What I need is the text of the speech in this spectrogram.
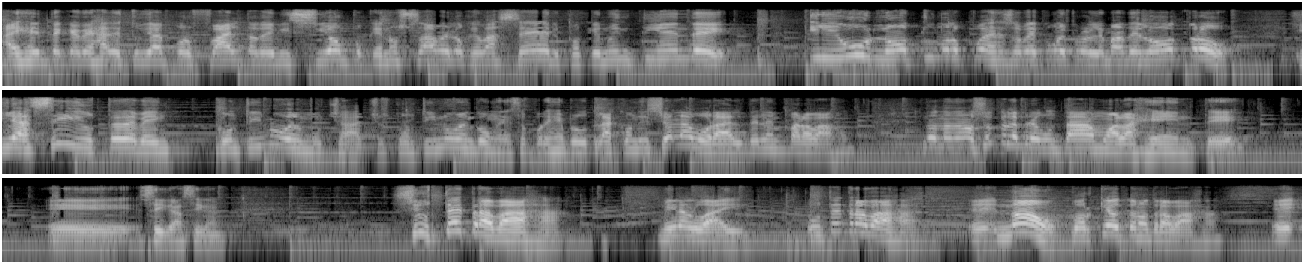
Hay gente que deja de estudiar por falta de visión, porque no sabe lo que va a hacer, porque no entiende. Y uno, tú no lo puedes resolver con el problema del otro. Y así ustedes ven, continúen muchachos, continúen con eso. Por ejemplo, la condición laboral, denle para abajo, donde nosotros le preguntábamos a la gente, eh, sigan, sigan. Si usted trabaja, míralo ahí, usted trabaja, eh, no, ¿por qué usted no trabaja? Eh,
